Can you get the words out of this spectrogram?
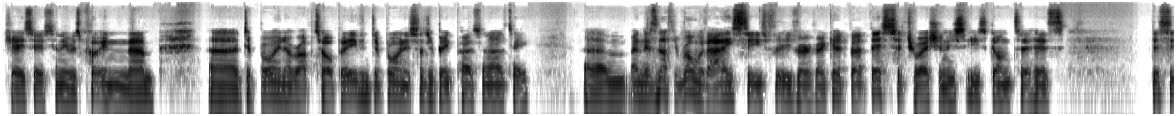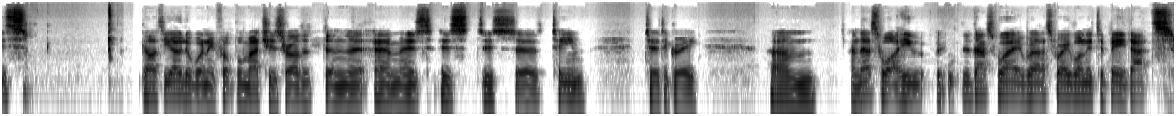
Jesus, and he was putting um, uh, De Bruyne up top, but even De Bruyne is such a big personality. Um, and there's nothing wrong with that. He's, he's, he's very, very good. But this situation, he's, he's gone to his. This is Guardiola winning football matches rather than uh, um, his his his uh, team to a degree. Um, and that's what he that's why that's where he wanted to be. That's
